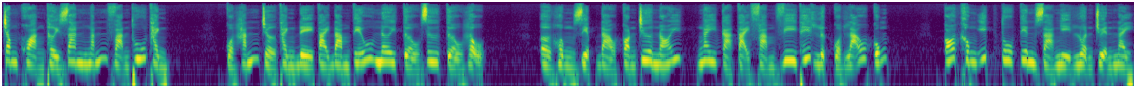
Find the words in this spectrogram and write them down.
Trong khoảng thời gian ngắn vạn thú thành của hắn trở thành đề tài đàm tiếu nơi tiểu dư tiểu hậu. Ở Hồng Diệp đảo còn chưa nói, ngay cả tại phạm vi thế lực của lão cũng có không ít tu tiên giả nghị luận chuyện này.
